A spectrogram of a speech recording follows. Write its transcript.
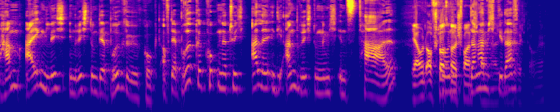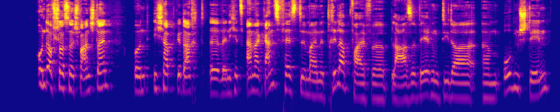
haben eigentlich in Richtung der Brücke geguckt. Auf der Brücke gucken natürlich alle in die andere Richtung, nämlich ins Tal. Ja, und auf Schloss und Neuschwanstein. Dann habe ich halt gedacht, Richtung, ja. und auf Schloss Neuschwanstein. Und ich habe gedacht, äh, wenn ich jetzt einmal ganz feste meine Trillerpfeife blase, während die da ähm, oben stehen,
